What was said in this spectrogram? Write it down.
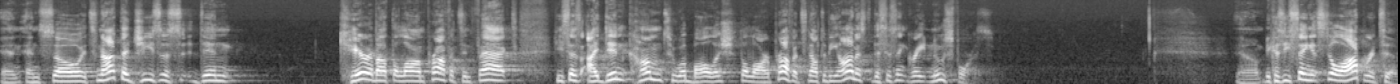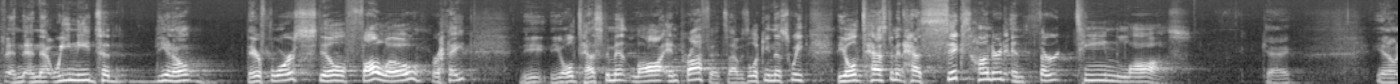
And, and so it's not that Jesus didn't care about the law and prophets. In fact, he says, I didn't come to abolish the law or prophets. Now, to be honest, this isn't great news for us. You know, because he's saying it's still operative and, and that we need to, you know, therefore still follow, right? The, the Old Testament law and prophets. I was looking this week. The Old Testament has 613 laws. Okay? You know,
